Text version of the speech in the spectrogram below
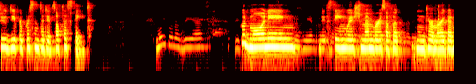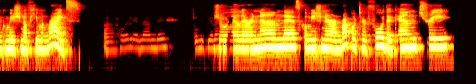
to the representatives of the state. Good morning, distinguished members of the Inter-American Commission of Human Rights. Joel Hernandez, Commissioner and Rapporteur for the country.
